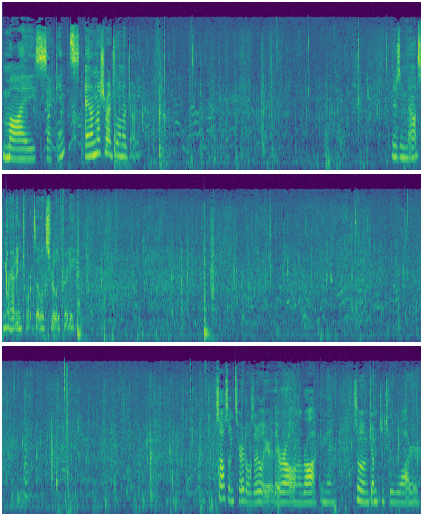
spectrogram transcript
my second, and I'm not sure about Julian or Johnny. There's a mountain we're heading towards. It looks really pretty. Saw some turtles earlier. They were all on a rock, and then some of them jumped into the water.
